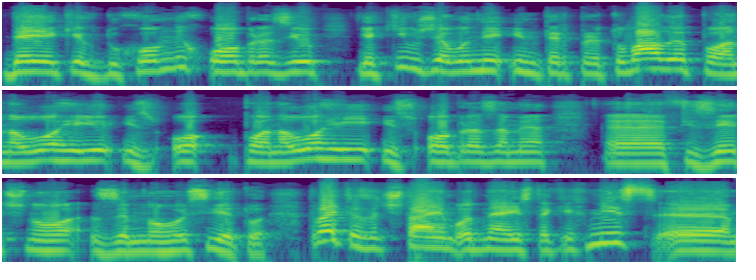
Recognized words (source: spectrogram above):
деяких духовних образів, які вже вони інтерпретували по аналогії із по аналогії із образами е, фізичного земного світу. Давайте зачитаємо одне із таких місць. Е,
